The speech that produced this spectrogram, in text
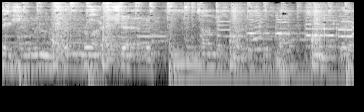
meditation moves the collection. Thomas Brothers was there.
